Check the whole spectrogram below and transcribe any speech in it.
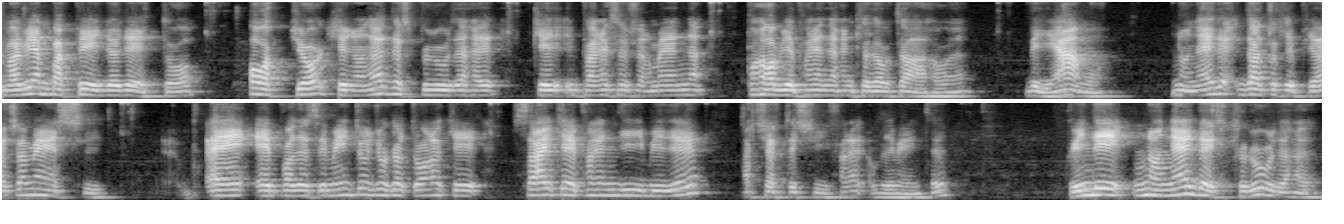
va via Mbappé, gli ho detto occhio che non è da escludere che il Paris Saint Germain provi a prendere anche Lautaro. Eh. Vediamo. Non è dato che piace a Messi, è, è palesemente un giocatore che sai che è prendibile a certe cifre, ovviamente. Quindi non è da escludere.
